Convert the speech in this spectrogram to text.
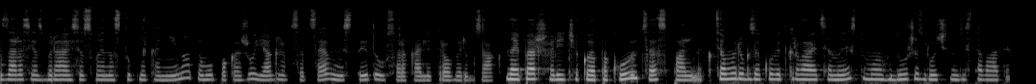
Зараз я збираюся у своє наступне каміно, тому покажу, як же все це вмістити у 40-літровий рюкзак. Найперша річ, яку я пакую, це спальник. В цьому рюкзаку відкривається низ, тому його дуже зручно діставати.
